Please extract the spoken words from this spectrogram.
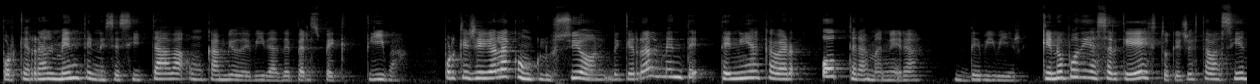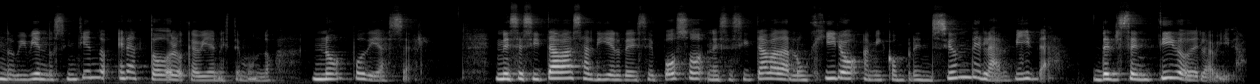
porque realmente necesitaba un cambio de vida, de perspectiva, porque llegué a la conclusión de que realmente tenía que haber otra manera de vivir, que no podía ser que esto que yo estaba haciendo, viviendo, sintiendo, era todo lo que había en este mundo. No podía ser. Necesitaba salir de ese pozo, necesitaba darle un giro a mi comprensión de la vida, del sentido de la vida.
